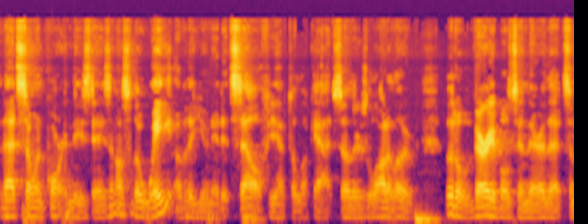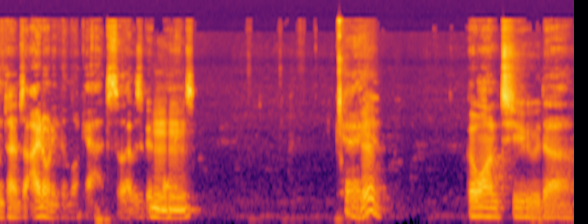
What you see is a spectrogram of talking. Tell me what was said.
that's so important these days, and also the weight of the unit itself you have to look at. So there's a lot of little, little variables in there that sometimes I don't even look at. So that was a good mm-hmm. point. Okay, good. Go on to the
